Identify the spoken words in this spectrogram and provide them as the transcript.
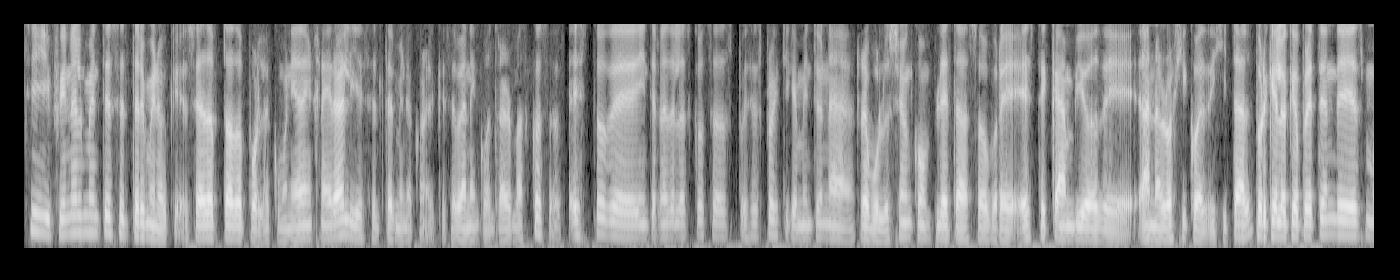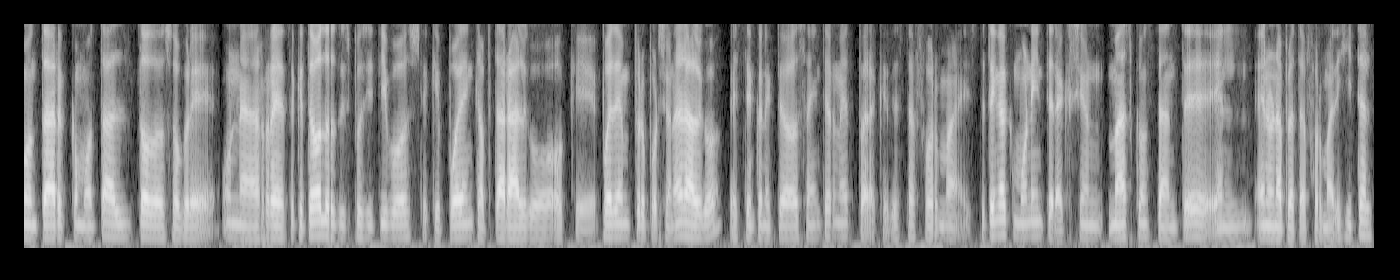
Sí, finalmente es el término que se ha adoptado por la comunidad en general y es el término con el que se van a encontrar más cosas. Esto de Internet de las Cosas, pues es prácticamente una revolución completa sobre este cambio de analógico a digital, porque lo que pretende es montar como tal todo sobre una red, que todos los dispositivos que pueden captar algo o que pueden proporcionar algo estén conectados a Internet para que de esta forma este, tenga como una interacción más constante en, en una plataforma digital.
